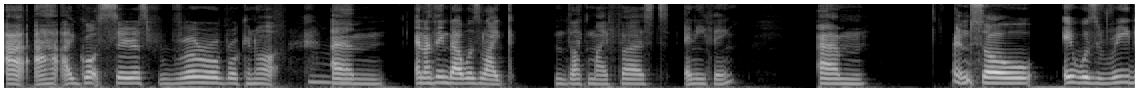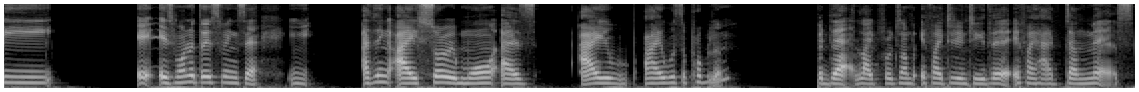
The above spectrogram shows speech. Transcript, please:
I I I got serious, real, real broken heart. Um, and I think that was like like my first anything. Um, and so it was really, it, it's one of those things that I think I saw it more as I I was a problem. But that, like, for example, if I didn't do that, if I had done this,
